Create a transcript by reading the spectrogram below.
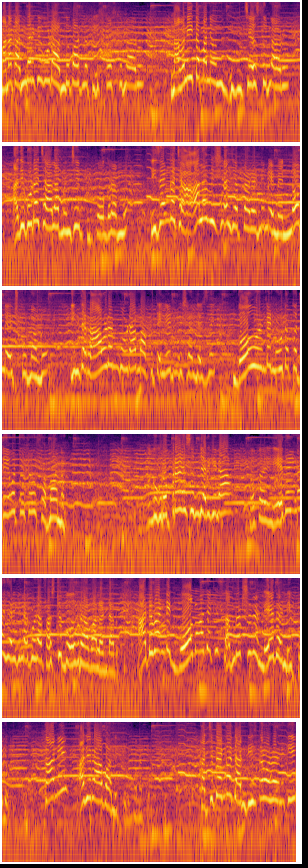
మనకందరికీ కూడా అందుబాటులో తీసుకొస్తున్నారు. నవనీతం అని చేస్తున్నారు. అది కూడా చాలా మంచి ప్రోగ్రాము. నిజంగా చాలా విషయాలు చెప్పారండి. మేము ఎన్నో నేర్చుకున్నాము. ఇంత రావడం కూడా మాకు తెలియని విషయాలు తెలిసి గోవు అంటే నూటొక్క దేవతతో సమానం. గృహప్రవేశం జరిగినా ఒక ఏదైనా జరిగినా కూడా ఫస్ట్ గోవు రావాలంటారు. అటువంటి గోమాతకి సంరక్షణ లేదండి ఇప్పుడు. కానీ అది రావాలి ఇప్పుడు మనకు. ఖచ్చితంగా దాన్ని తీసుకురావడానికి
